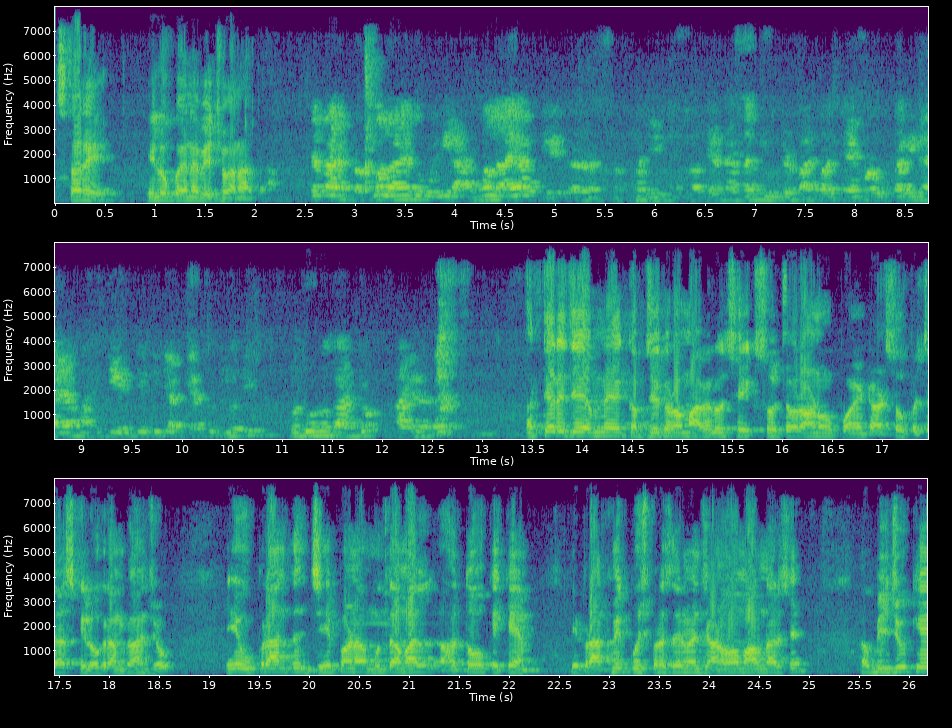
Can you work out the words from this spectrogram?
સ્તરે એ લોકો એને વેચવાના હતા. આવી અત્યારે જે અમને કબજે કરવામાં આવેલો છે, એકસો ચોરાણું પોઈન્ટ આઠસો પચાસ કિલોગ્રામ ગાંજો, એ ઉપરાંત જે પણ મુદ્દામાલ હતો કે કેમ, એ પ્રાથમિક પૂછપરછ દરમિયાન જાણવામાં આવનાર છે. બીજું કે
